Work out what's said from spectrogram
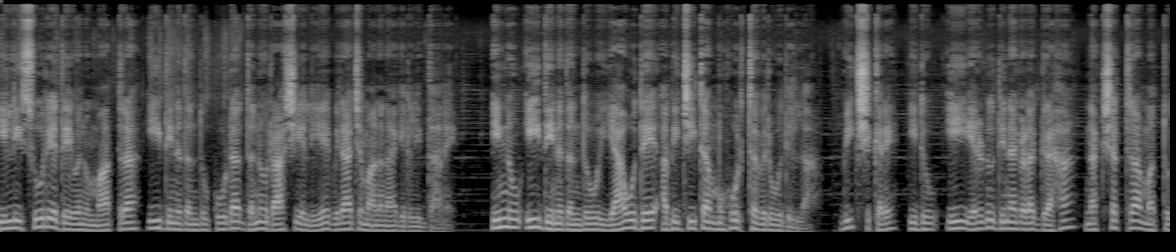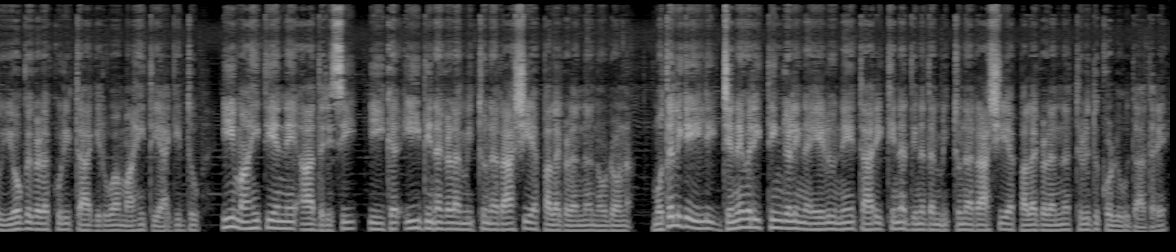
ಇಲ್ಲಿ ಸೂರ್ಯದೇವನು ಮಾತ್ರ ಈ ದಿನದಂದು ಕೂಡ ಧನು ರಾಶಿಯಲ್ಲಿಯೇ ವಿರಾಜಮಾನನಾಗಿರಲಿದ್ದಾನೆ. ಇನ್ನು ಈ ದಿನದಂದು ಯಾವುದೇ ಅಭಿಜಿತ ಮುಹೂರ್ತವಿರುವುದಿಲ್ಲ. ವೀಕ್ಷಕರೇ, ಇದು ಈ ಎರಡು ದಿನಗಳ ಗ್ರಹ, ನಕ್ಷತ್ರ ಮತ್ತು ಯೋಗಗಳ ಕುರಿತಾಗಿರುವ ಮಾಹಿತಿಯಾಗಿದ್ದು, ಈ ಮಾಹಿತಿಯನ್ನೇ ಆಧರಿಸಿ ಈಗ ಈ ದಿನಗಳ ಮಿಥುನ ರಾಶಿಯ ಫಲಗಳನ್ನು ನೋಡೋಣ. ಮೊದಲಿಗೆ ಇಲ್ಲಿ ಜನವರಿ ತಿಂಗಳಿನ ಏಳನೇ ತಾರೀಕಿನ ದಿನದ ಮಿಥುನ ರಾಶಿಯ ಫಲಗಳನ್ನು ತಿಳಿದುಕೊಳ್ಳುವುದಾದರೆ,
